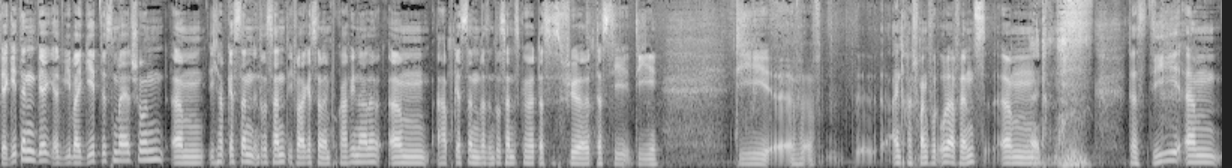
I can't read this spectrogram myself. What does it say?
Wer geht denn, wer, wie weit geht, wissen wir jetzt schon. Ähm, ich habe gestern interessant, ich war gestern beim Pokalfinale, ähm, habe gestern was Interessantes gehört, dass es für, dass die die die äh, Eintracht Frankfurt oder Fans, ähm, dass die, ähm,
